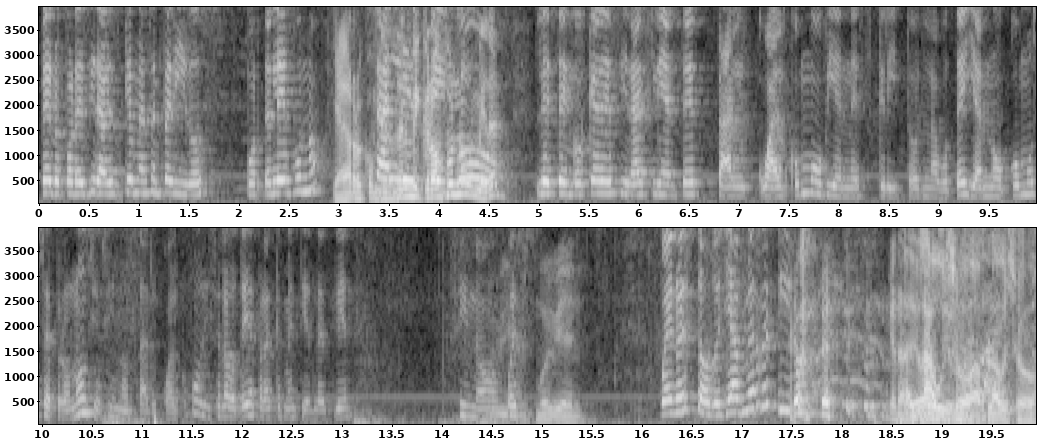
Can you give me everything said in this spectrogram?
Pero por decir, a veces que me hacen pedidos por teléfono. Y agarro o sea, confianza el micrófono, tengo- mira. Le tengo que decir al cliente tal cual como viene escrito en la botella, no como se pronuncia, sino tal cual como dice la botella para que me entienda el cliente. Si no, pues Muy bien. bueno, es todo, ya me retiro. Gracias. Aplauso, aplauso.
